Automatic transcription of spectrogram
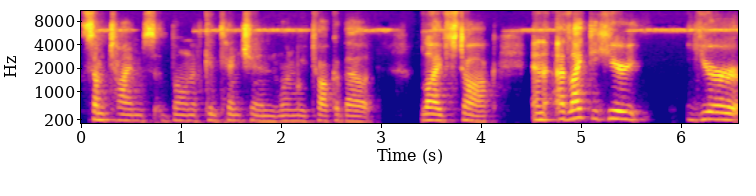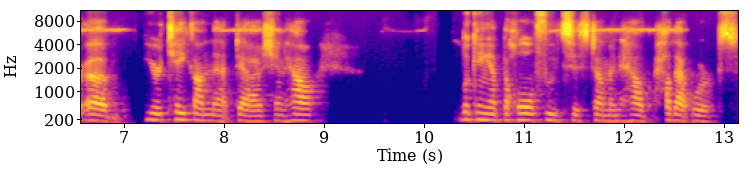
sometimes a bone of contention when we talk about livestock. And I'd like to hear your uh, your take on that, Dash, and how looking at the whole food system and how how that works.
